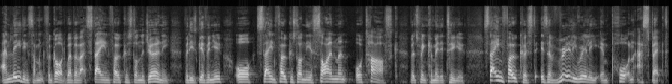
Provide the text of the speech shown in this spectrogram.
and leading something for God, whether that's staying focused on the journey that He's given you or staying focused on the assignment or task that's been committed to you. Staying focused is a really, really important aspect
